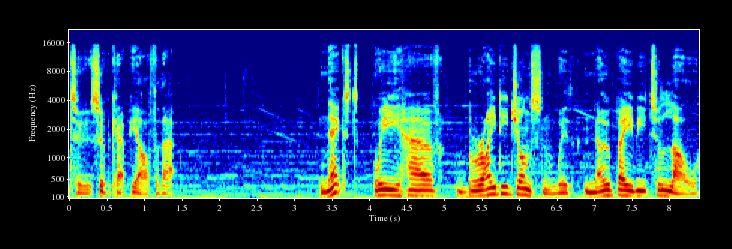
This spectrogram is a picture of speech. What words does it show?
to Supercat PR for that. Next, we have Bridie Johnson with No Baby to Lull.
